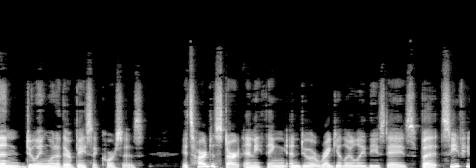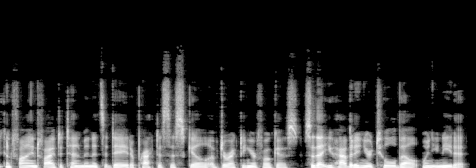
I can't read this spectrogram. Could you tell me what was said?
then doing one of their basic courses. It's hard to start anything and do it regularly these days, but see if you can find 5 to 10 minutes a day to practice the skill of directing your focus so that you have it in your tool belt when you need it.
